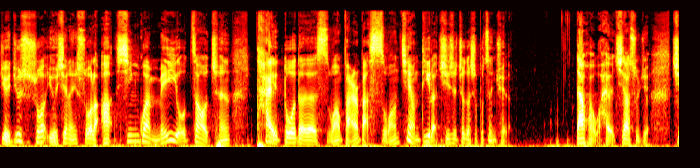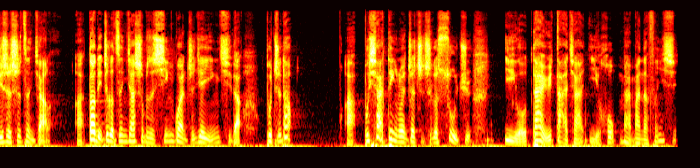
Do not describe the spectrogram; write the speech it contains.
也就是说有些人说了啊，新冠没有造成太多的死亡，反而把死亡降低了。其实这个是不正确的。待会儿我还有其他数据，其实是增加了啊。到底这个增加是不是新冠直接引起的？不知道。啊，不下定论，这只是个数据，有待于大家以后慢慢的分析。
